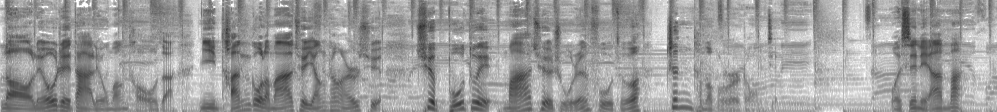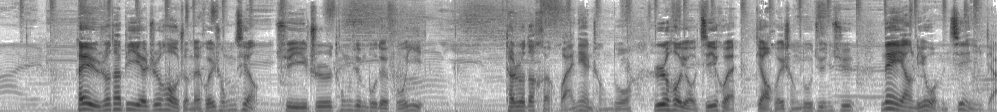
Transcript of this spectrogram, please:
老刘这大流氓头子，你谈够了麻雀扬长而去，却不对麻雀主人负责，真他妈不是东西！我心里暗骂。黑羽说他毕业之后准备回重庆去一支通讯部队服役。他说他很怀念成都，日后有机会调回成都军区，那样离我们近一点。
